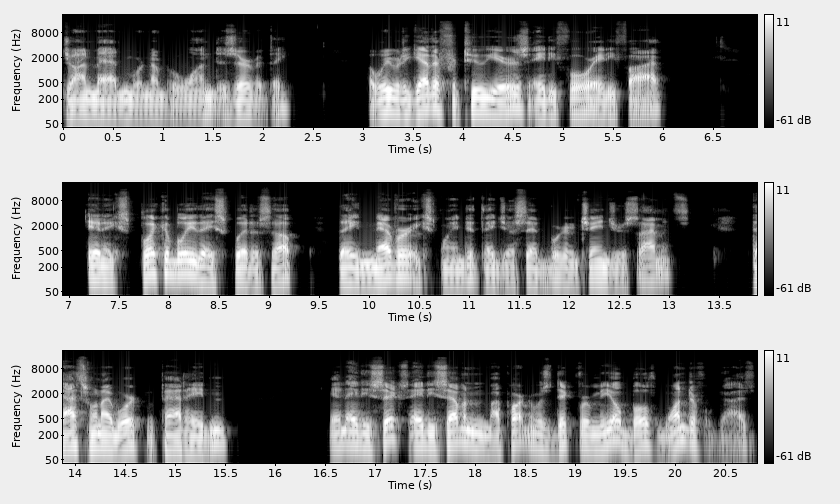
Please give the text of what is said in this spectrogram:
John Madden were number one, deservedly. But we were together for two years, 84, 85. Inexplicably, they split us up. They never explained it. They just said, we're going to change your assignments. That's when I worked with Pat Hayden. in 86, 87, my partner was Dick Vermeil, both wonderful guys.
